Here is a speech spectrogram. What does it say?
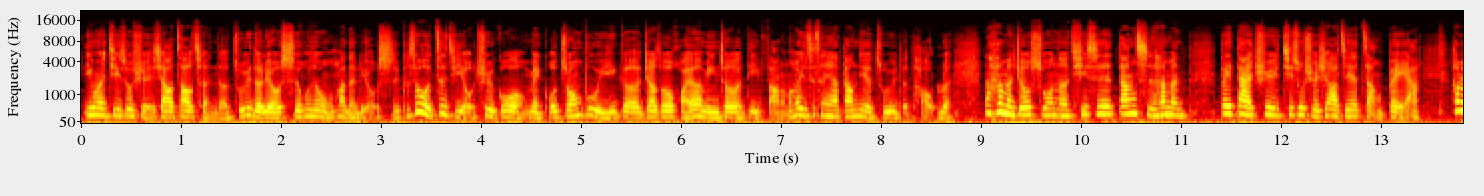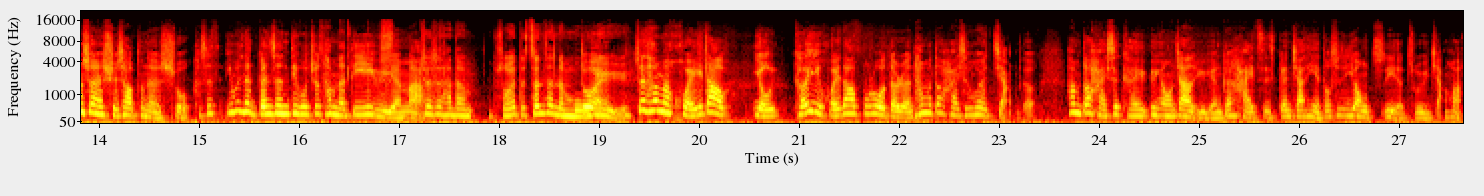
因为寄宿学校造成的主语的流失或者文化的流失。可是我自己有去过美国中部一个叫做怀俄明州的地方，然后也是参加当地的主语的讨论。那他们就说呢，其实当时他们被带去寄宿学校这些长辈啊，他们虽然学校不能说，可是因为那根深蒂固就是他们的第一语言嘛，就是他的所谓的真正的。母语，所以他们回到有可以回到部落的人，他们都还是会讲的，他们都还是可以运用这样的语言跟孩子、跟家庭也都是用自己的主语讲话。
